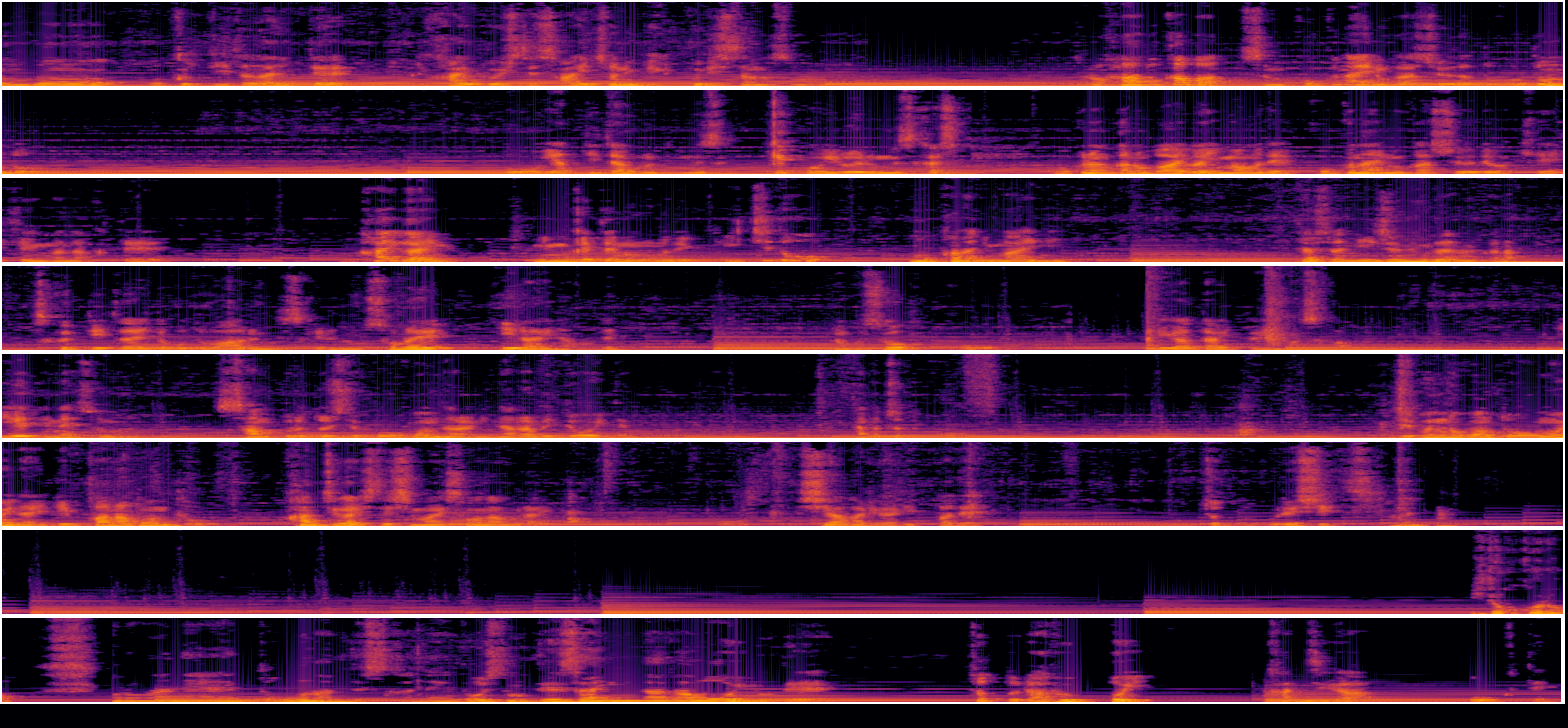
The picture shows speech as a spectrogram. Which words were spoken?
本本を送っていただいて、開封して最初にびっくりしたのは、その、そのハードカバーってその国内の画集だとほとんど、こうやっていただくのってむず結構いろいろ難しい。僕なんかの場合は今まで国内の画集では経験がなくて、海外に向けてのもので一度、もうかなり前に、下手したら20年ぐらいなのかな、作っていただいたことはあるんですけれども、それ以来なので、なんかすごくこう、りがたいと言いますか、家でね、そのサンプルとしてこう本棚に並べておいても、なんかちょっとこう、自分の本とは思えない立派な本と勘違いしてしまいそうなぐらい、仕上がりが立派で、ちょっと嬉しいですよね。見どころ。これはね、どうなんですかね。どうしてもデザイン画が多いので、ちょっとラフっぽい感じが多くて、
